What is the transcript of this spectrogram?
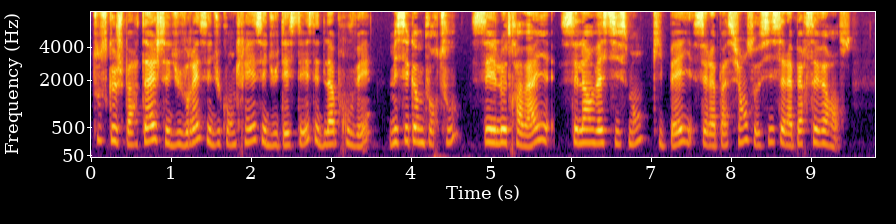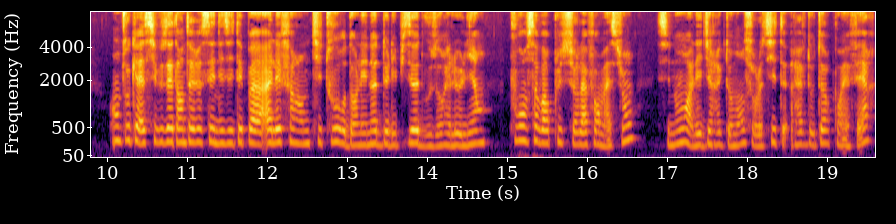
tout ce que je partage, c'est du vrai, c'est du concret, c'est du testé, c'est de l'approuver. Mais c'est comme pour tout, c'est le travail, c'est l'investissement qui paye, c'est la patience aussi, c'est la persévérance. En tout cas, si vous êtes intéressé, n'hésitez pas à aller faire un petit tour dans les notes de l'épisode, vous aurez le lien pour en savoir plus sur la formation. Sinon, allez directement sur le site rêvedauteur.fr.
